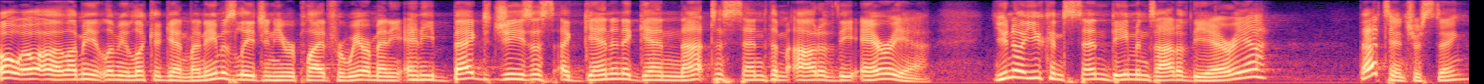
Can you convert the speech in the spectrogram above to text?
Oh, uh, let me let me look again. My name is Legion, he replied, for we are many. And he begged Jesus again and again not to send them out of the area. You know you can send demons out of the area? That's interesting.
